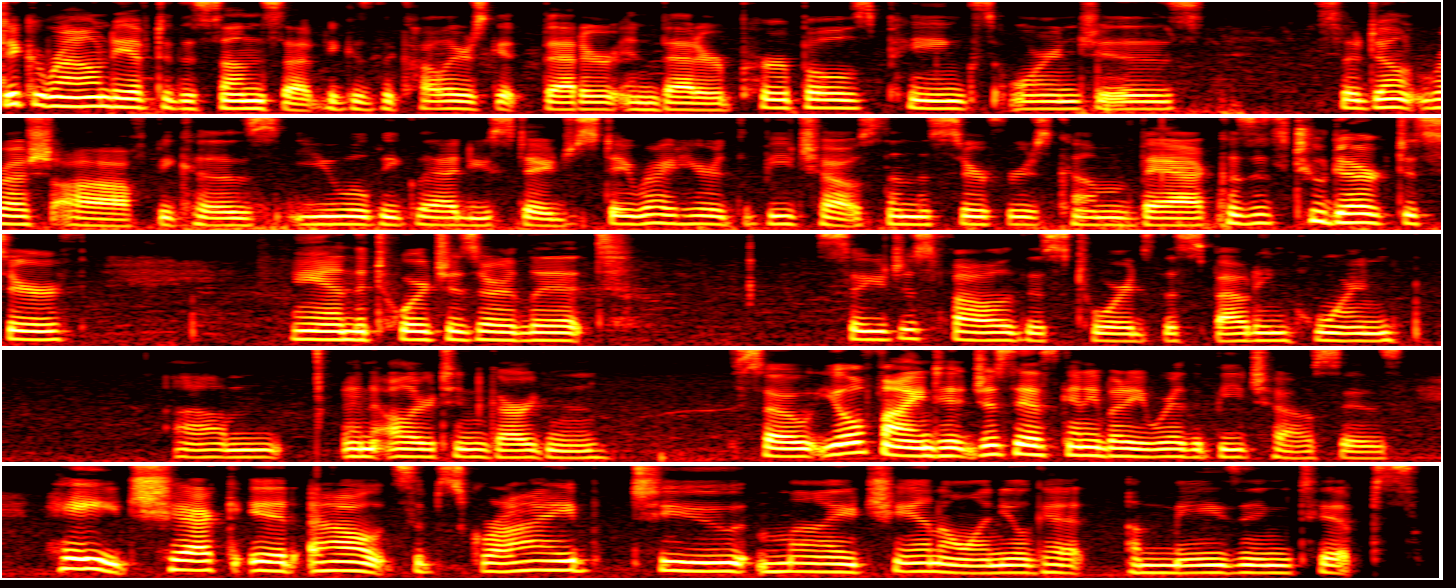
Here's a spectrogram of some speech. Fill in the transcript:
Stick around after the sunset because the colors get better and better. Purples, pinks, oranges. So don't rush off because you will be glad you stayed. Just stay right here at the beach house. Then the surfers come back because it's too dark to surf and the torches are lit. So you just follow this towards the spouting horn um, in Allerton Garden. So you'll find it. Just ask anybody where the beach house is hey, check it out. Subscribe to my channel and you'll get amazing tips.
